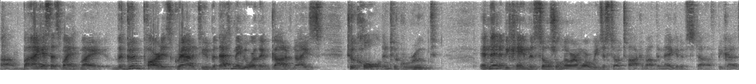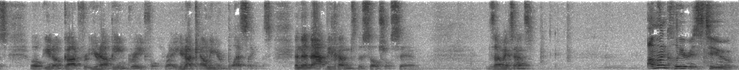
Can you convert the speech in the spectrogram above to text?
Um, but I guess that's my, my the good part is gratitude, but that's maybe where the God of Nice took hold and took root. And then it became the social norm where we just don't talk about the negative stuff because, well, you know, God, for, you're not being grateful, right? You're not counting your blessings. And then that becomes the social sin. Does that make sense? I'm unclear as to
